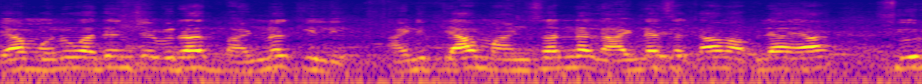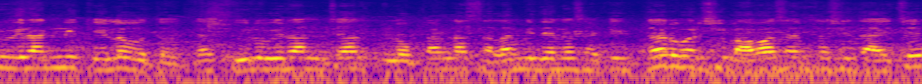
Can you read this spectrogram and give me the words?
या मनुवाद्यांच्या विरोधात भांडणं केली आणि त्या माणसांना गाडण्याचं काम आपल्या या शूरवीरांनी केलं होतं. त्या शूरवीरांच्या लोकांना सलामी देण्यासाठी दरवर्षी बाबासाहेब तसे जायचे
